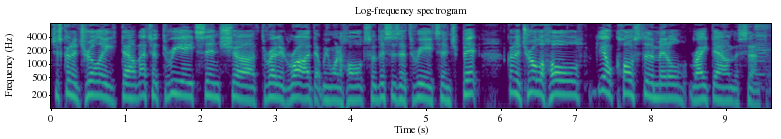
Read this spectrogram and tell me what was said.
Just going to drill a down. That's a 3 8 inch uh, threaded rod that we want to hold. So this is a 3 8 inch bit. Going to drill a hole, you know, close to the middle, right down the center.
